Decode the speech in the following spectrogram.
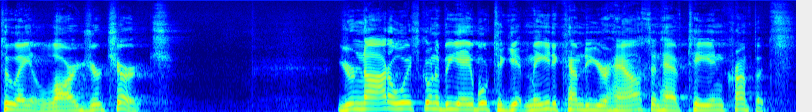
to a larger church. You're not always going to be able to get me to come to your house and have tea and crumpets.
